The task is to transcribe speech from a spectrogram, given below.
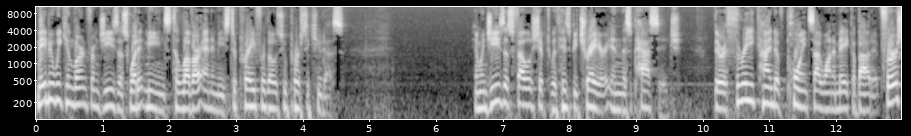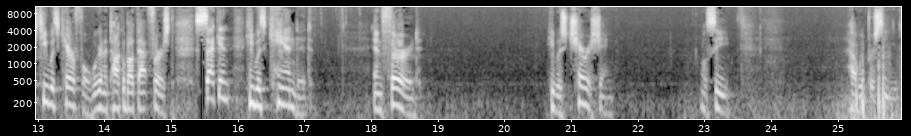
Maybe we can learn from Jesus what it means to love our enemies, to pray for those who persecute us. And when Jesus fellowshipped with his betrayer in this passage, there are three kind of points I want to make about it. First, he was careful. We're going to talk about that first. Second, he was candid. And third, he was cherishing. We'll see how we proceed.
